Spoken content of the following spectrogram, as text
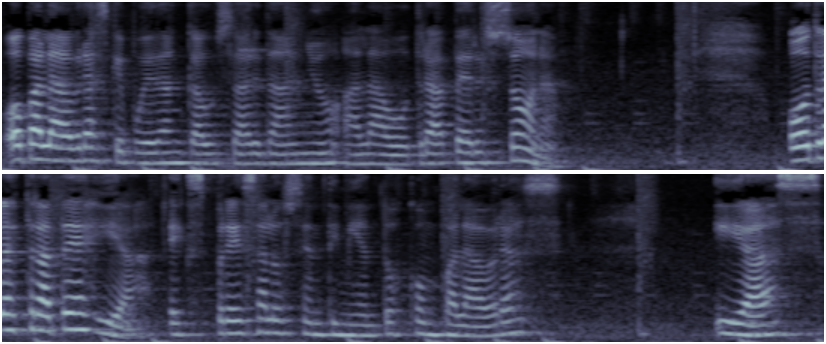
o palabras que puedan causar daño a la otra persona. Otra estrategia, expresa los sentimientos con palabras y haz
